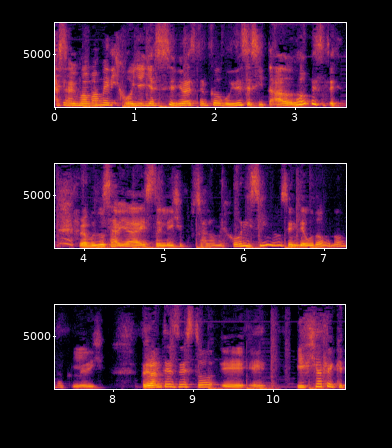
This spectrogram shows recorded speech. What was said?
Hasta mi mamá me dijo, oye, ya ese señor está como muy necesitado, ¿no? Este, pero pues no sabía esto, y le dije, pues a lo mejor y sí, ¿no? Se endeudó, ¿no? Le dije. Pero antes de esto, eh, eh, y fíjate que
